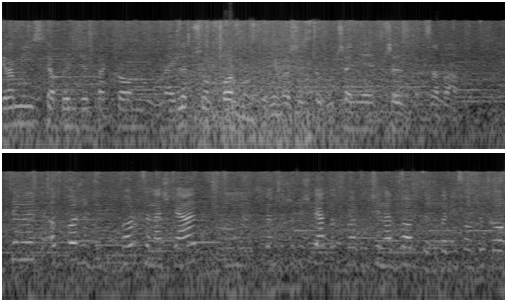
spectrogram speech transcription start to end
gra miejska będzie taką najlepszą formą, ponieważ jest to uczenie przez zabawę. Chcemy otworzyć dworce na świat i chcemy, żeby świat otworzył się na dworce, że to nie są tylko y,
